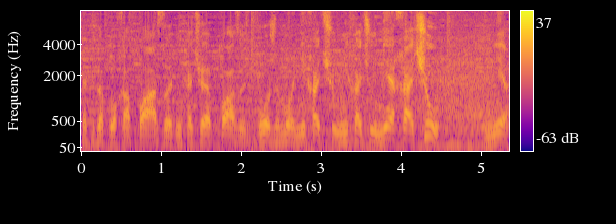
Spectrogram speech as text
как это плохо опаздывать, не хочу опаздывать, боже мой, не хочу, не хочу, не хочу. Нет,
